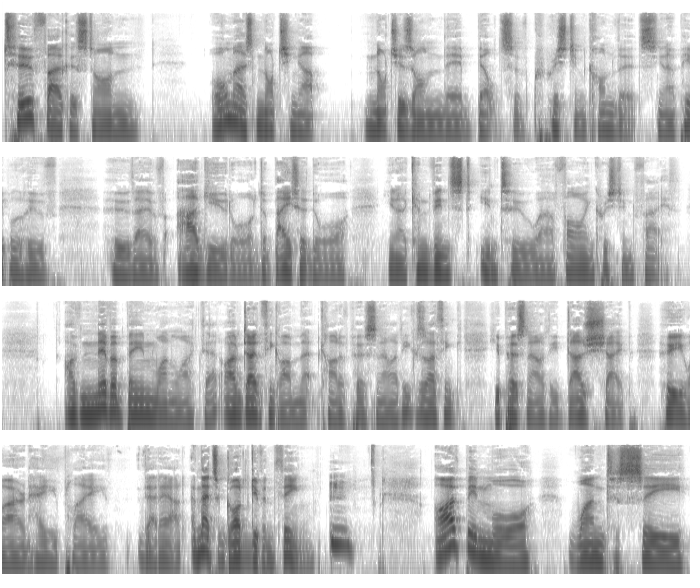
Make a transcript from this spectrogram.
too focused on almost notching up notches on their belts of Christian converts, you know, people who've who they've argued or debated or you know convinced into uh, following Christian faith. I've never been one like that. I don't think I'm that kind of personality because I think your personality does shape who you are and how you play that out, and that's a God-given thing. I've been more one to see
